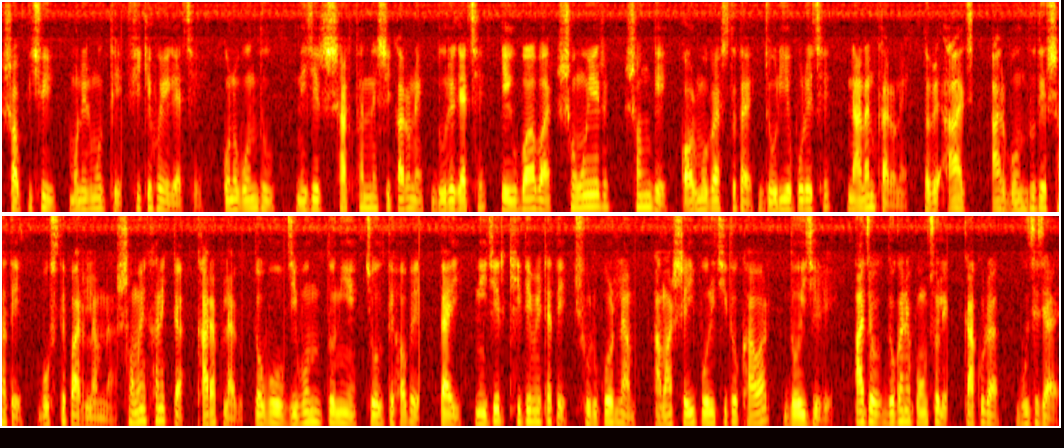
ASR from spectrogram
সবকিছুই মনের মধ্যে ফিকে হয়ে গেছে। কোনো বন্ধু নিজের স্বার্থান্বেষী কারণে দূরে গেছে, কেউ বা আবার সময়ের সঙ্গে কর্মব্যস্ততায় জড়িয়ে পড়েছে নানান কারণে। তবে আজ আর বন্ধুদের সাথে বসতে পারলাম না। সময় খানিকটা খারাপ লাগল তবুও জীবন তো নিয়ে চলতে হবে তাই নিজের খিদে মেটাতে শুরু করলাম আমার সেই পরিচিত খাওয়ার দই চিড়ে আজও দোকানে পৌঁছলে কাকুরা বুঝে যায়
